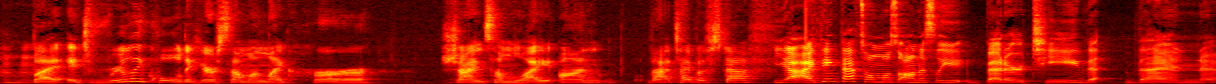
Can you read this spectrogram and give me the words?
Mm-hmm. But it's really cool to hear someone like her shine some light on that type of stuff. Yeah, I think that's almost honestly better tea th- than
